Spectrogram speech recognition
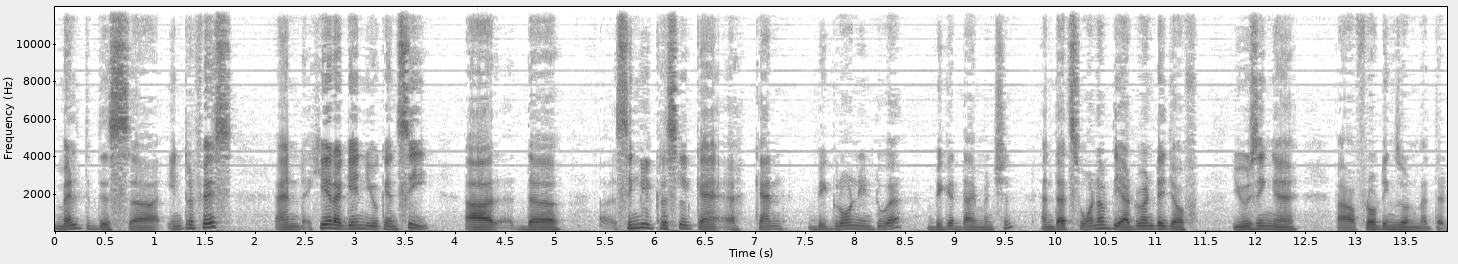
melt this uh, interface and here again you can see uh, the single crystal can, can be grown into a bigger dimension and that is one of the advantage of using a floating zone method.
